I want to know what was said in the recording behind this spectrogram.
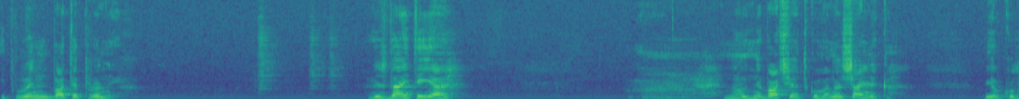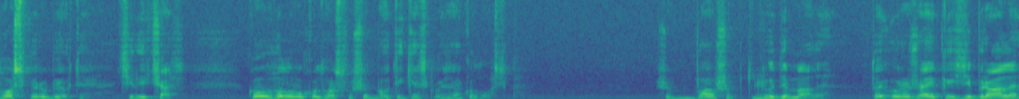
і повинен дбати про них. Ви знаєте, я ну, не бачив такого начальника. Я в колгоспі робив те, цілий час. Кого голову колгоспу, щоб був тільки за колгосп. Щоб дбав, щоб люди мали. Той урожай, який зібрали,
